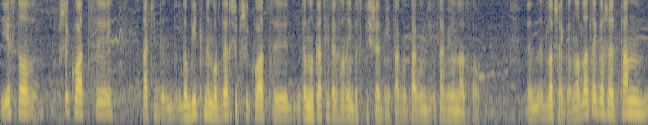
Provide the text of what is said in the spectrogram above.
Jest to przykład, y, taki dobitny, morderczy przykład y, demokracji tak zwanej bezpośredniej, tak, tak, bym, tak bym ją nazwał. Y, Dlaczego? No dlatego, że tam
